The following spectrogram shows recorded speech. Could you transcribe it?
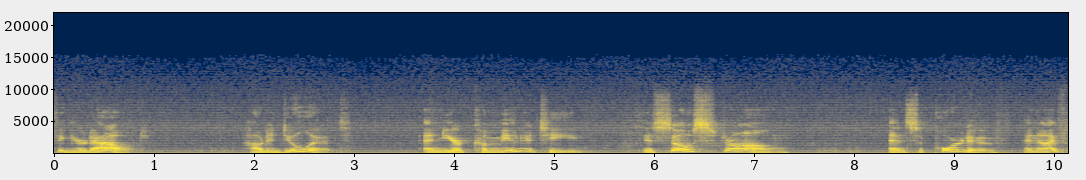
figured out how to do it. And your community is so strong and supportive. And I've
